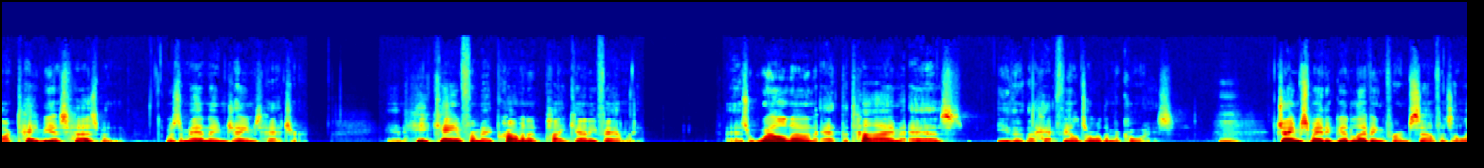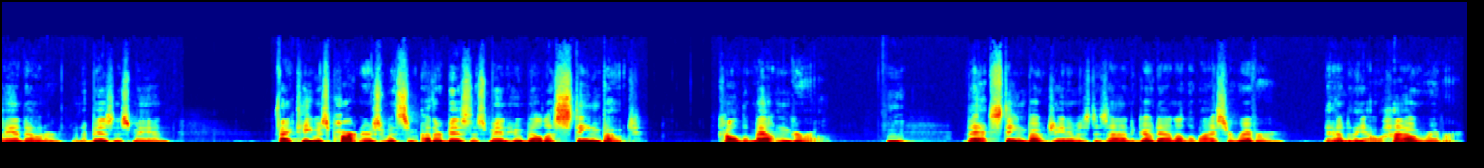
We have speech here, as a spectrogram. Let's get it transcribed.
Octavia's husband was a man named James Hatcher, and he came from a prominent Pike County family, as well known at the time as either the Hatfields or the McCoys. Hmm. James made a good living for himself as a landowner and a businessman. In fact, he was partners with some other businessmen who built a steamboat called the Mountain Girl. Hmm. That steamboat, Gina, was designed to go down the Levisa River, down to the Ohio River,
